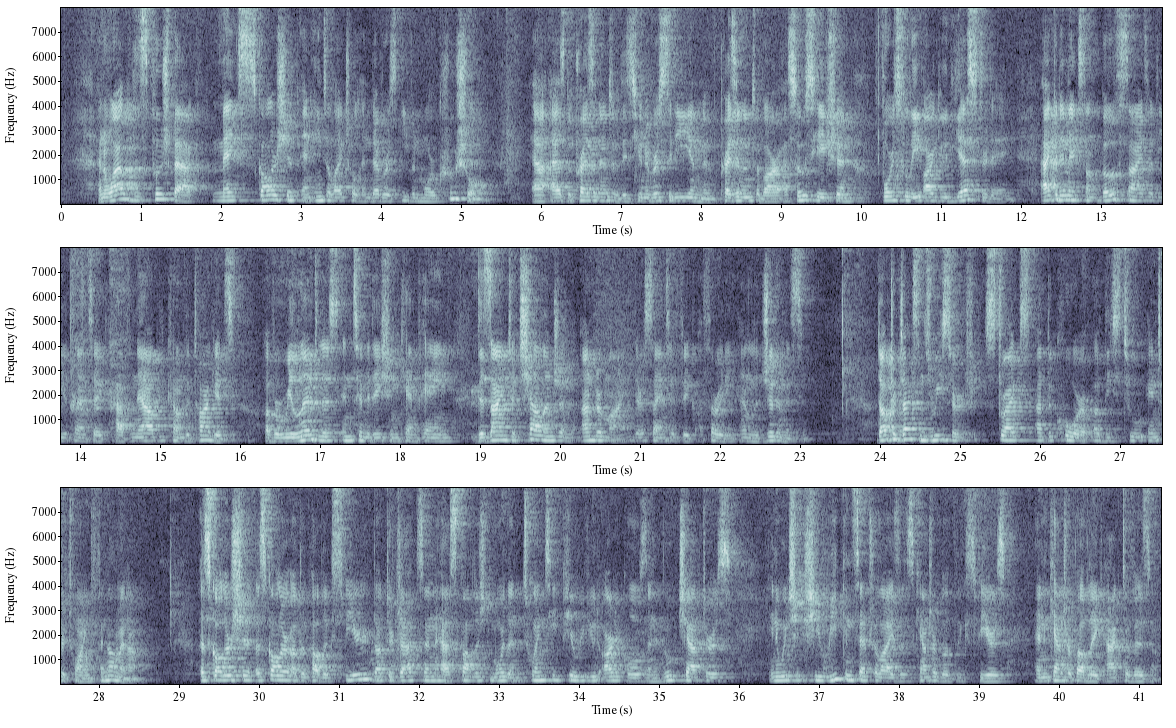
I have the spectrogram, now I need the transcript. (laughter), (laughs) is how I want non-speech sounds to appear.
And while this pushback makes scholarship and intellectual endeavors even more crucial, uh, as the president of this university and the president of our association forcefully argued yesterday, academics on both sides of the Atlantic have now become the targets of a relentless intimidation campaign designed to challenge and undermine their scientific authority and legitimacy. Dr. Jackson's research strikes at the core of these two intertwined phenomena. A, a scholar of the public sphere, Dr. Jackson has published more than 20 peer-reviewed articles and book chapters in which she reconceptualizes counterpublic spheres and counterpublic activism.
